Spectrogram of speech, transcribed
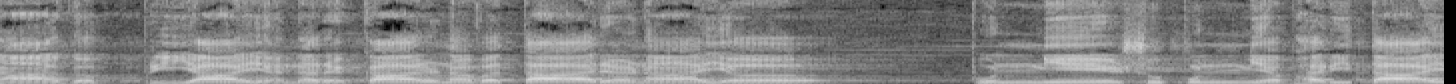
नागप्रियाय नरकार्णवतारणाय पुण्येषु पुण्यभरिताय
